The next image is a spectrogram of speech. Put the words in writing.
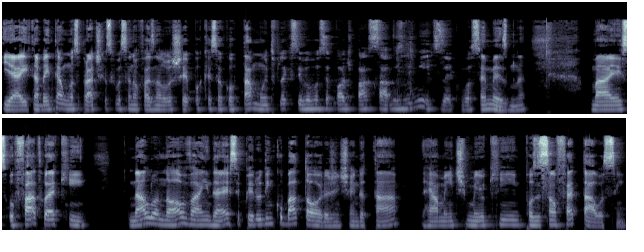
E aí também tem algumas práticas que você não faz na lua cheia porque seu corpo está muito flexível, você pode passar dos limites aí com você mesmo, né? Mas o fato é que na lua nova ainda é esse período incubatório, a gente ainda está realmente meio que em posição fetal, assim.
